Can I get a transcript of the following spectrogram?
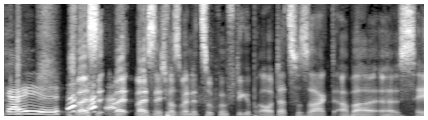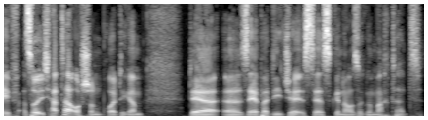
Geil. Ich weiß, weiß, nicht, was meine zukünftige Braut dazu sagt, aber äh, safe. Also ich hatte auch schon einen Bräutigam, der äh, selber DJ ist, der es genauso gemacht hat,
